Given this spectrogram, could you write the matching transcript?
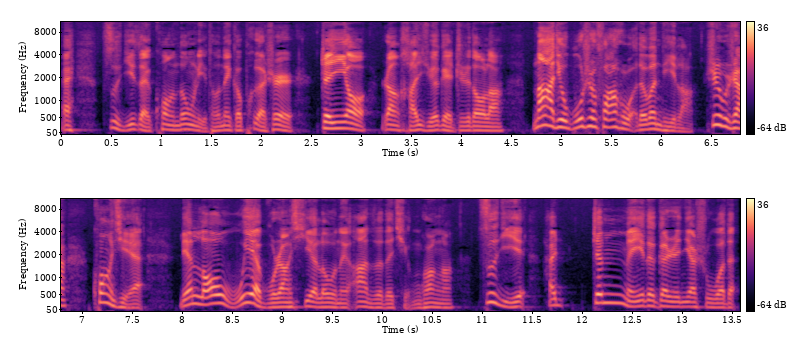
哎，自己在矿洞里头那个破事儿，真要让韩雪给知道了，那就不是发火的问题了，是不是？况且连老五也不让泄露那案子的情况啊，自己还真没得跟人家说的。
